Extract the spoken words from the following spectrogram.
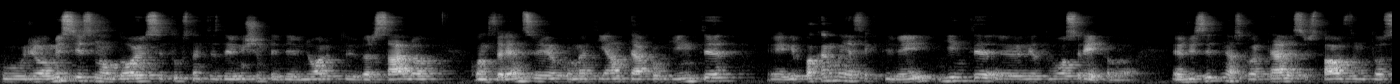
kuriomis jis naudojusi 1919 Versalio konferencijoje, kuomet jam teko ginti ir pakankamai efektyviai ginti Lietuvos reikalą. E, vizitinės kortelės išspausdintos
